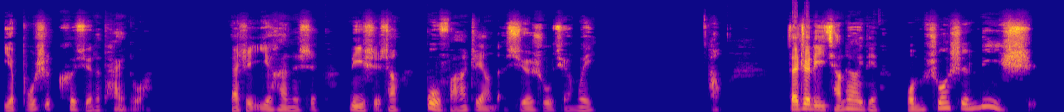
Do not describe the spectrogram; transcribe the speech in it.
也不是科学的态度啊！但是遗憾的是，历史上不乏这样的学术权威。好，在这里强调一点，我们说是历史，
